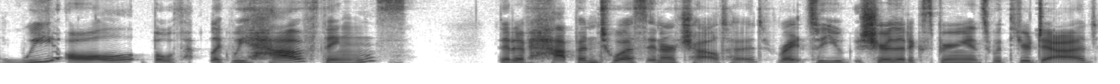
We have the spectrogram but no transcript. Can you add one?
we all both like we have things that have happened to us in our childhood, right? So you share that experience with your dad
